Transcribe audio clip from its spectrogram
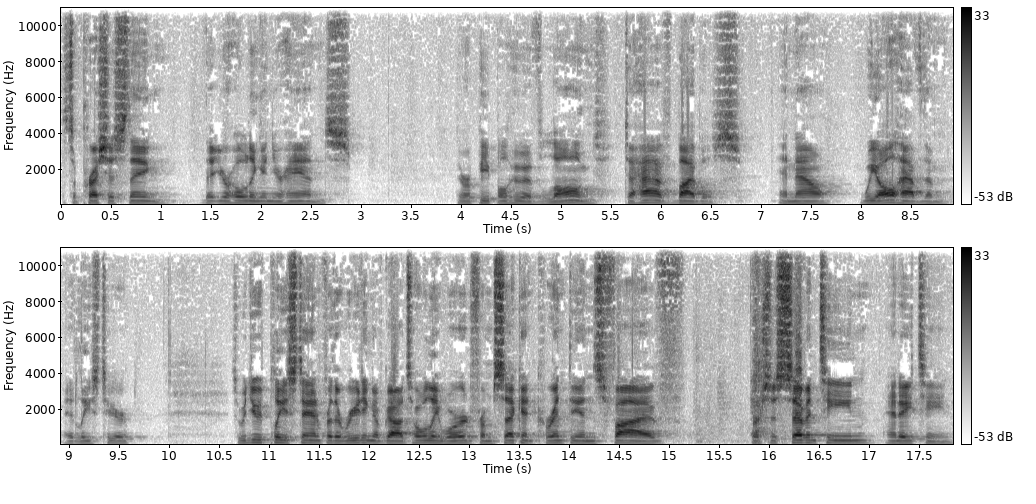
It's a precious thing that you're holding in your hands. There are people who have longed to have Bibles, and now we all have them, at least here. So, would you please stand for the reading of God's holy word from 2 Corinthians 5, verses 17 and 18?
